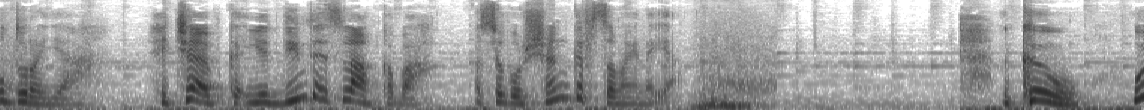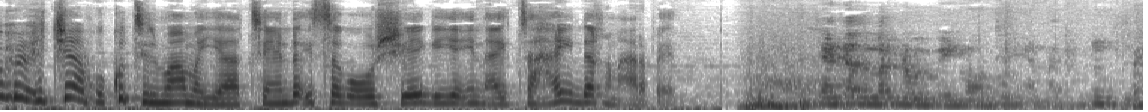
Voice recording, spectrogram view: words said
u durayaa xijaabka iyo diinta islaamkaba isagoo shan gar samaynaya kow wuxuu xijaabka ku tilmaamayaa teendho isaga oo sheegaya in ay tahay dhaqan carabeed ma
